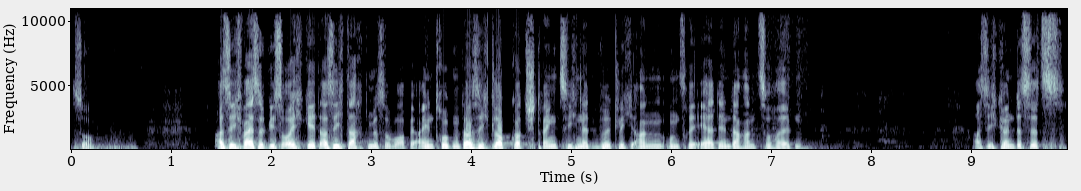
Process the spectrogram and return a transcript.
So. Also ich weiß nicht, wie es euch geht. Also ich dachte mir so, war beeindruckend. Also ich glaube, Gott strengt sich nicht wirklich an, unsere Erde in der Hand zu halten. Also ich könnte das jetzt,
